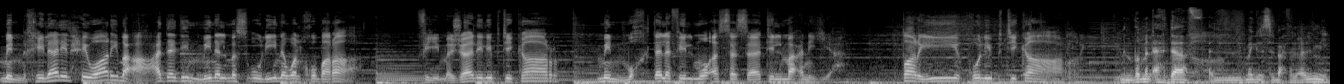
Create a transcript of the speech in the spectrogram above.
من خلال الحوار مع عدد من المسؤولين والخبراء في مجال الابتكار من مختلف المؤسسات المعنية. طريق الابتكار. من ضمن أهداف المجلس البحث العلمي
